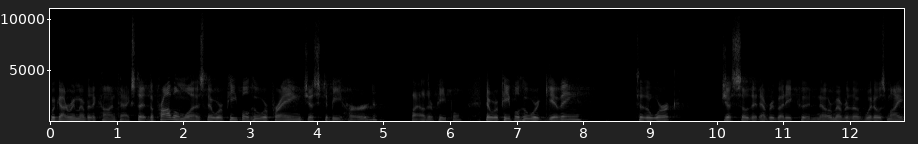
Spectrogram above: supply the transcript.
We've got to remember the context. The, the problem was there were people who were praying just to be heard by other people. There were people who were giving to the work just so that everybody could know. Remember the widow's mite?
